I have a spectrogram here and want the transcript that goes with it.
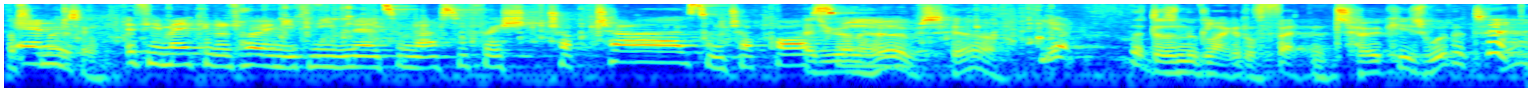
That's and amazing. if you make it at home, you can even add some nicely fresh chopped chives, some chopped parsley. Add your own herbs, yeah. Yep. That doesn't look like it'll fatten turkeys, would it? Yeah.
